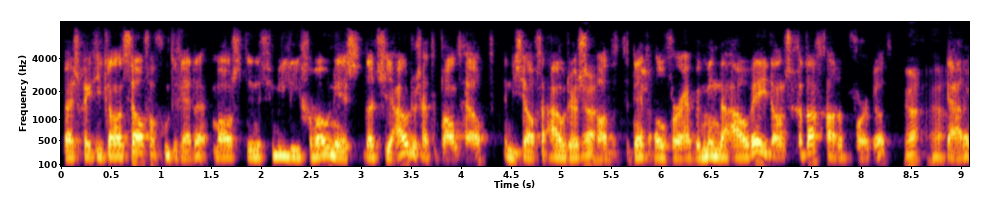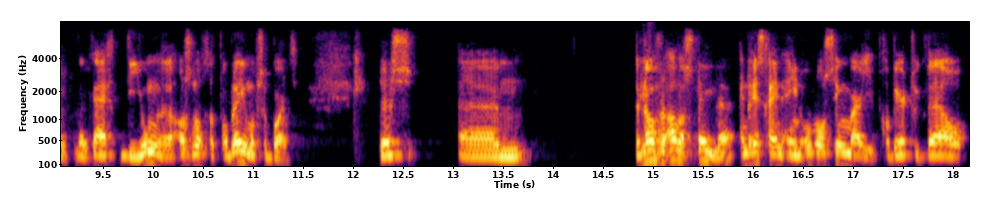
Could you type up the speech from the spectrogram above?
wij spreken, je kan het zelf wel goed redden, maar als het in de familie gewoon is dat je je ouders uit de brand helpt. En diezelfde ouders, ja. we hadden het er net over, hebben minder AOW dan ze gedacht hadden bijvoorbeeld. Ja, ja. ja dan, dan krijgt die jongere alsnog dat probleem op zijn bord. Dus um, er van alles spelen. En er is geen één oplossing, maar je probeert natuurlijk wel.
